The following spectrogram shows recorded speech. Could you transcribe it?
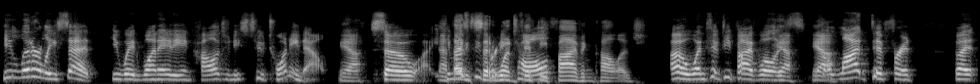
he literally said he weighed 180 in college and he's 220 now yeah so he must he be said 155 tall. in college Oh, 155. Well, yeah, it's yeah. a lot different, but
